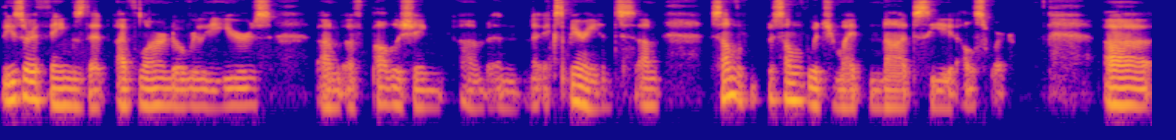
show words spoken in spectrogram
these are things that I've learned over the years um, of publishing um, and experience. Um, some of, some of which you might not see elsewhere. Uh,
